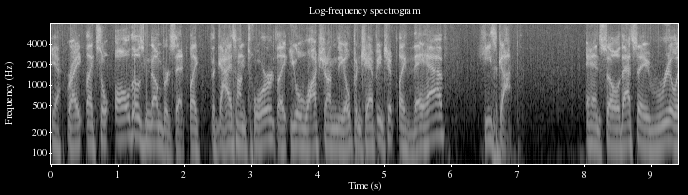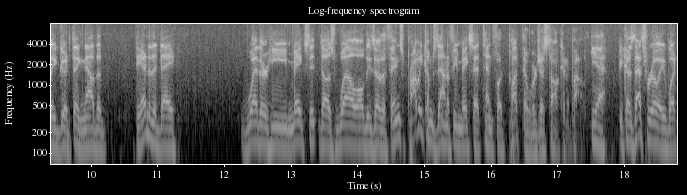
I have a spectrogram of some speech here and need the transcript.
Yeah. Right. Like so, all those numbers that like the guys on tour, like you'll watch on the Open Championship, like they have, he's got. And so that's a really good thing. Now, the the end of the day, whether he makes it, does well, all these other things, probably comes down if he makes that 10 foot putt that we're just talking about. Yeah. Because that's really what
